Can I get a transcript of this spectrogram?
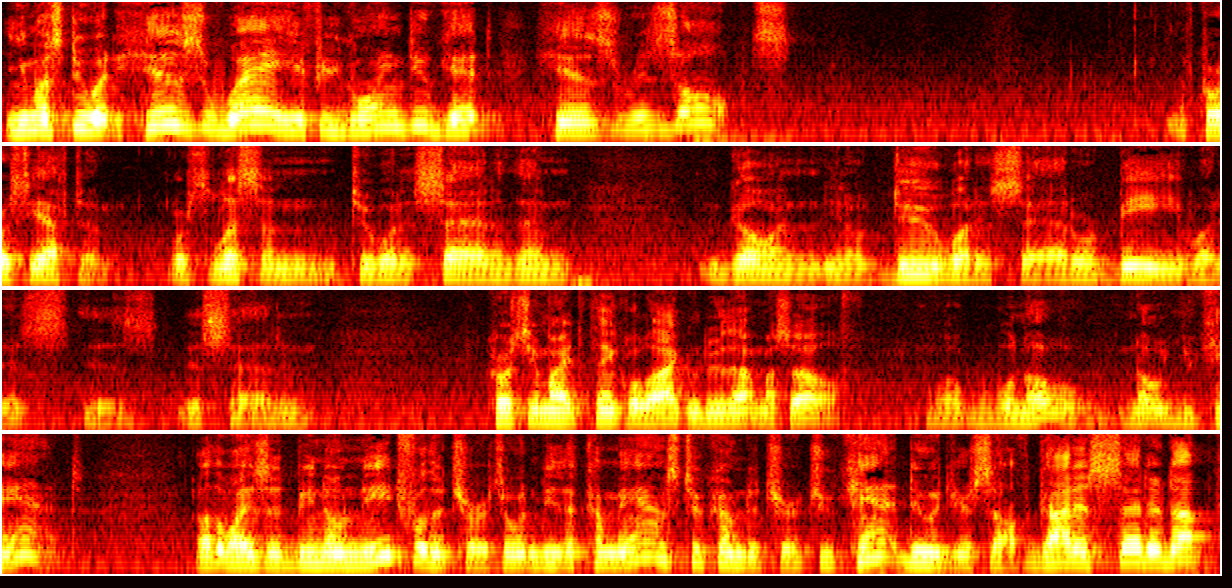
You must do it His way if you're going to get His results. Of course, you have to, of course, listen to what is said and then go and you know do what is said or be what is is is said. And of course, you might think, well, I can do that myself. Well, well, no, no, you can't. Otherwise, there'd be no need for the church. It wouldn't be the commands to come to church. You can't do it yourself. God has set it up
